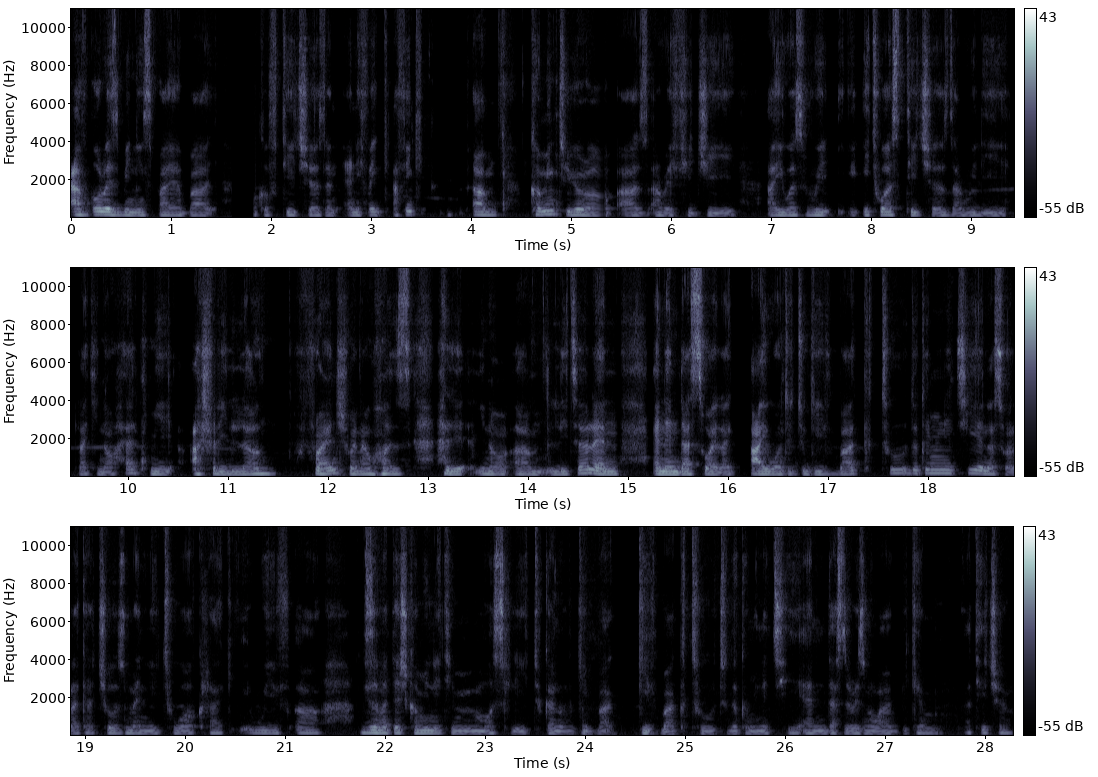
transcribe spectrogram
I've always been inspired by of teachers and, and I think I think um, coming to Europe as a refugee I was re- it was teachers that really like you know helped me actually learn French when I was you know um, little. And and then that's why like I wanted to give back to the community. And that's why like I chose mainly to work like with uh, disadvantaged community mostly to kind of give back give back to to the community. And that's the reason why I became a teacher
